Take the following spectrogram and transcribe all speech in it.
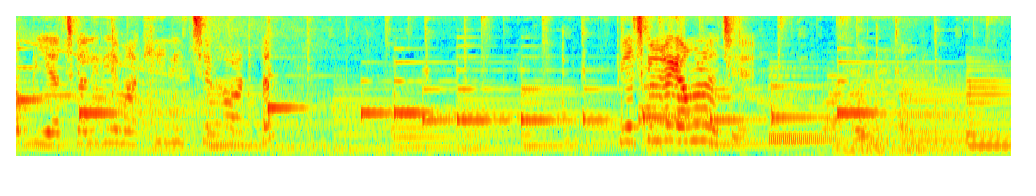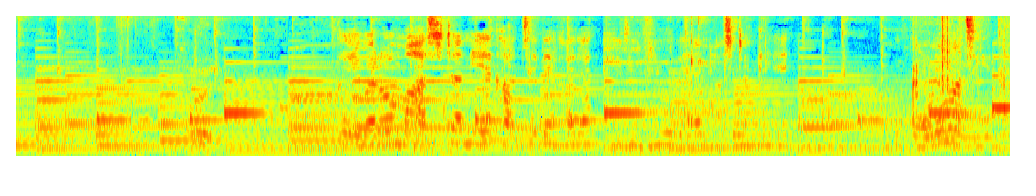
ও পেঁয়াজ কালি দিয়ে মাখিয়ে নিচ্ছে খাবারটা। পেঁয়াজ কালিটা কেমন হয়েছে? এবার ও মাছটা নিয়ে খাচ্ছে দেখা যাক কি রিভিউ দেয় মাছটা খেয়ে গরম আছে কিন্তু।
